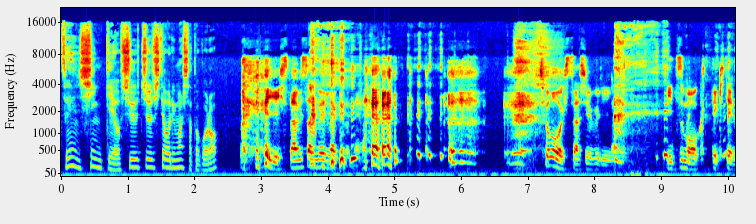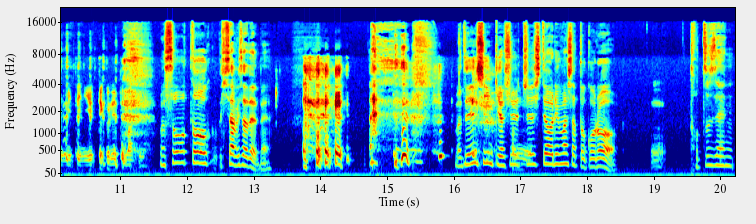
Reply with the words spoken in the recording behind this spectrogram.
全神経を集中しておりましたところ、いや、久々のメールだけどね。超久しぶりなのに。いつも送ってきてるみたいに言ってくれてますね。もう相当久々だよね。まあ全神経を集中しておりましたところ、うん突然、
